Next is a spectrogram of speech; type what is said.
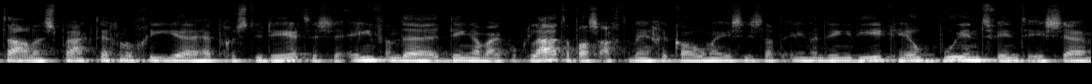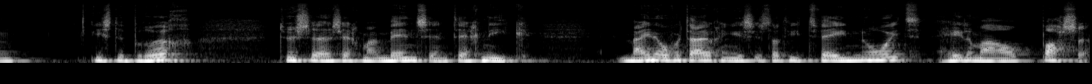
taal- en spraaktechnologie heb gestudeerd. Dus een van de dingen waar ik ook later pas achter ben gekomen... is, is dat een van de dingen die ik heel boeiend vind... is, um, is de brug tussen zeg maar, mens en techniek mijn overtuiging is, is dat die twee nooit helemaal passen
